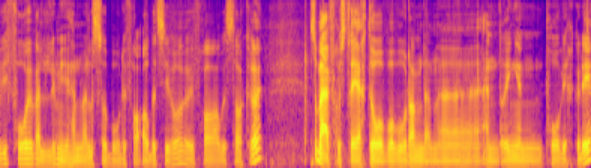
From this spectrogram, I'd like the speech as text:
vi får jo veldig mye henvendelser både fra arbeidsgivere og fra arbeidstakere som er frustrerte over hvordan denne endringen påvirker de.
